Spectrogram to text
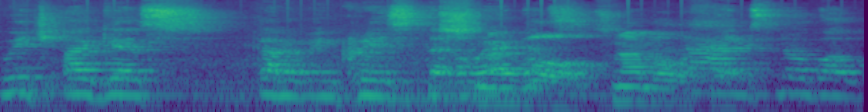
which I guess kind of increased the Snowball, awareness snowball and effect. snowballed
